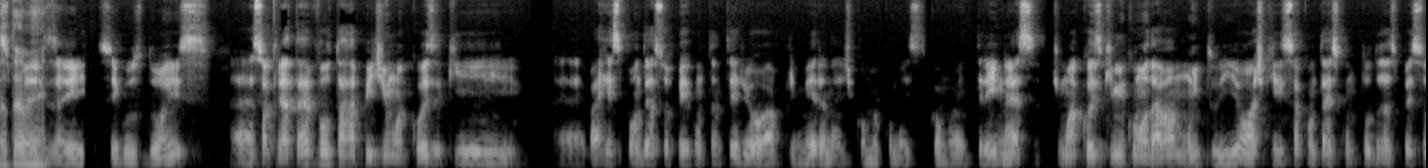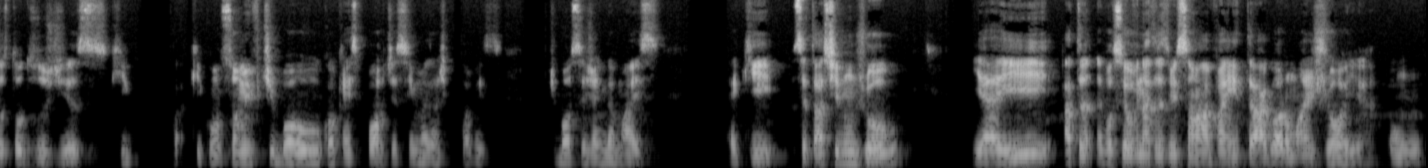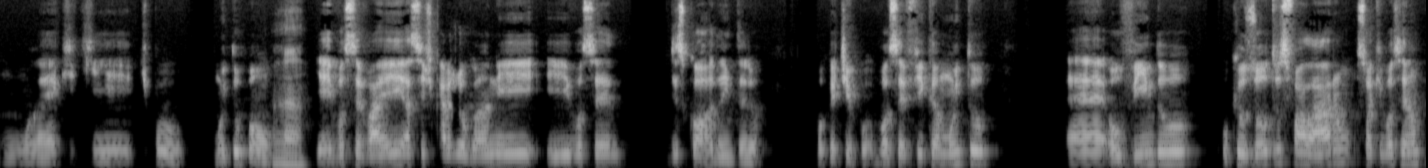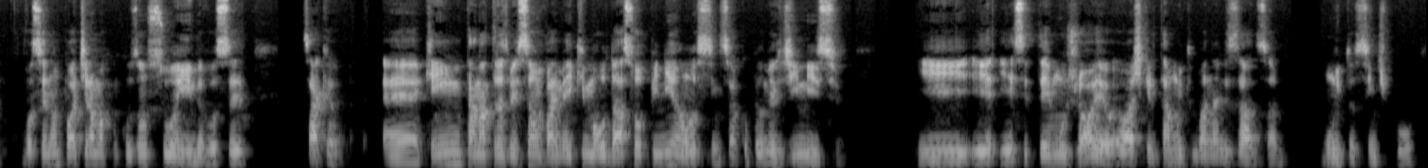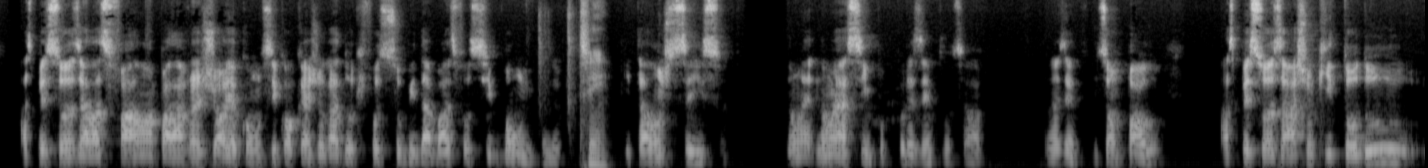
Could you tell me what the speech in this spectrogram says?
eu também. Aí, sigo os dois. É, só queria até voltar rapidinho uma coisa que é, vai responder a sua pergunta anterior, a primeira, né, de como eu comecei, como eu entrei nessa. De uma coisa que me incomodava muito e eu acho que isso acontece com todas as pessoas todos os dias que que consomem futebol ou qualquer esporte assim, mas acho que talvez futebol seja ainda mais, é que você está assistindo um jogo e aí a, você ouve na transmissão, ah, vai entrar agora uma joia, um, um moleque que, tipo, muito bom. É. E aí você vai assistir o cara jogando e, e você discorda, entendeu? Porque, tipo, você fica muito é, ouvindo o que os outros falaram, só que você não, você não pode tirar uma conclusão sua ainda. Você, saca? É, quem tá na transmissão vai meio que moldar a sua opinião, assim, saca? Pelo menos de início. E, e, e esse termo joia, eu, eu acho que ele tá muito banalizado, sabe? Muito, assim, tipo, as pessoas elas falam a palavra joia como se qualquer jogador que fosse subir da base fosse bom, entendeu? Sim. E tá longe de ser isso. Não é, não é assim, por, por exemplo, sei lá, por exemplo, em São Paulo, as pessoas acham que todo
